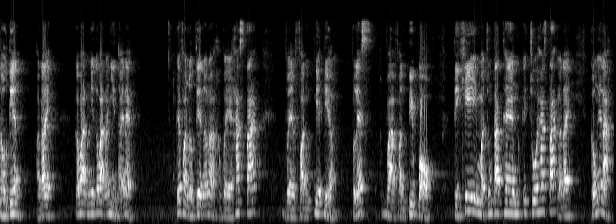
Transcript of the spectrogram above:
đầu tiên ở đây các bạn như các bạn đã nhìn thấy này cái phần đầu tiên đó là về hashtag về phần địa điểm place và phần people. Thì khi mà chúng ta thêm cái chuỗi hashtag ở đây có nghĩa là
